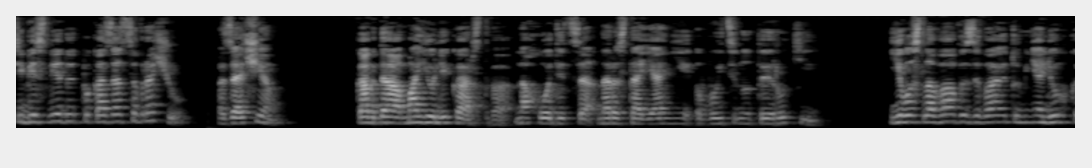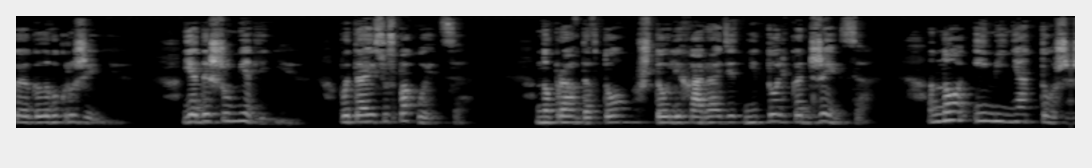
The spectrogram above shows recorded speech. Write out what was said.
Тебе следует показаться врачу. Зачем? когда мое лекарство находится на расстоянии вытянутой руки. Его слова вызывают у меня легкое головокружение. Я дышу медленнее, пытаясь успокоиться. Но правда в том, что лихорадит не только Джеймса, но и меня тоже.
